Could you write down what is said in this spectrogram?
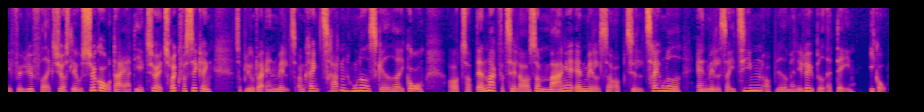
Ifølge Frederik Sjørslev Søgaard, der er direktør i Tryk Forsikring, så blev der anmeldt omkring 1300 skader i går. Og Top Danmark fortæller også om mange anmeldelser, op til 300 anmeldelser i timen, oplevede man i løbet af dagen i går.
